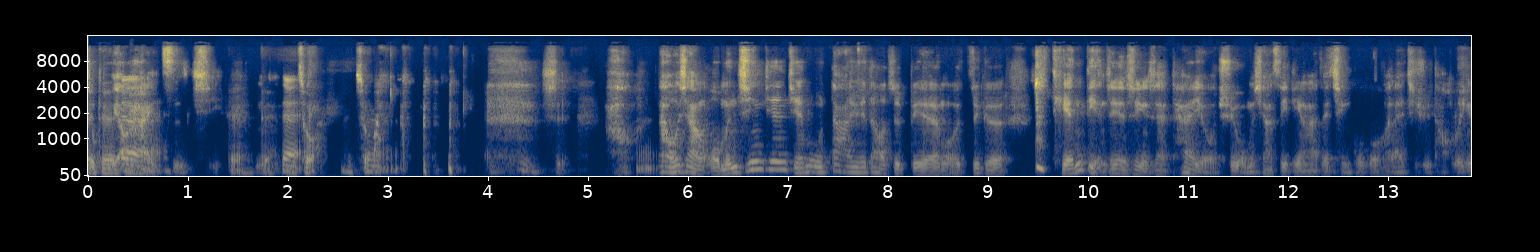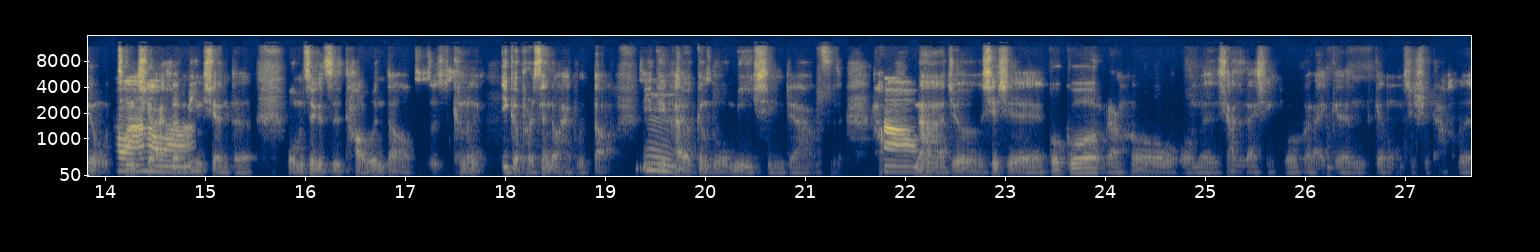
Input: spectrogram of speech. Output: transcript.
就不要害自己。对对，没错没错，是。好，那我想我们今天节目大约到这边。我这个甜点这件事情实在太有趣，我们下次一定要再请郭郭回来继续讨论，因为我听起来很明显的，我们这个只讨论到可能一个 percent 都还不到，一定还有更多秘辛这样子。好，那就谢谢郭郭，然后我们下次再请郭回来跟跟我们继续讨论，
